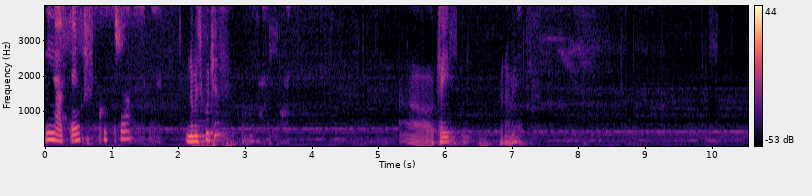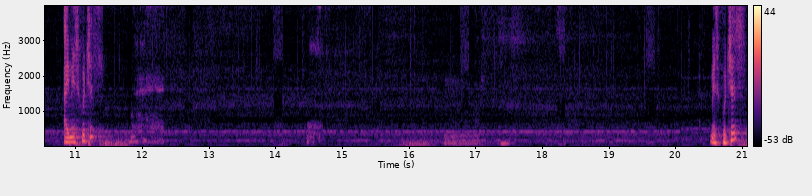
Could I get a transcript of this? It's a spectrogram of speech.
No te escucho. ¿No me escuchas? Ok, espérame. ¿Ahí me escuchas? ¿Me escuchas?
